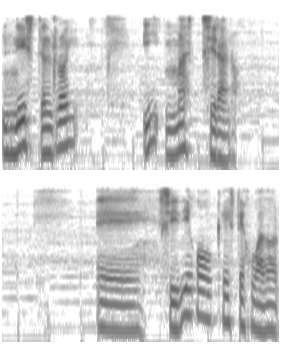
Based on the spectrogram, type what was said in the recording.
Nistelrooy y Mascherano. Eh, si digo que este jugador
